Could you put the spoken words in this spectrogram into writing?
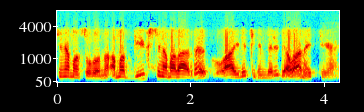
sinema salonu ama büyük sinemalarda o aile filmleri devam etti yani.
